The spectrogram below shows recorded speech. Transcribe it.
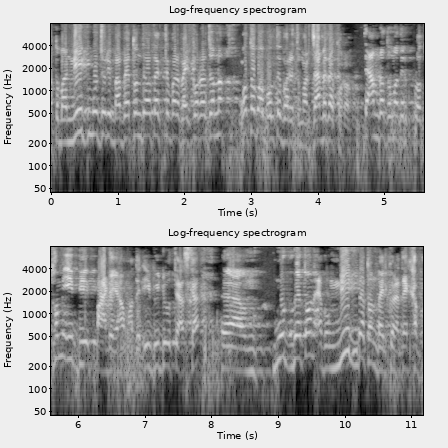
অথবা নেট মজুরি বা বেতন দেওয়া থাকতে পারে বাইর করার জন্য অথবা বলতে পারে তোমার জাবেদা করো। তো আমরা তোমাদের প্রথম এই পার্টে আমাদের এই ভিডিওতে আজকে মোট বেতন এবং নিট বেতন বাইর করে দেখাবো।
